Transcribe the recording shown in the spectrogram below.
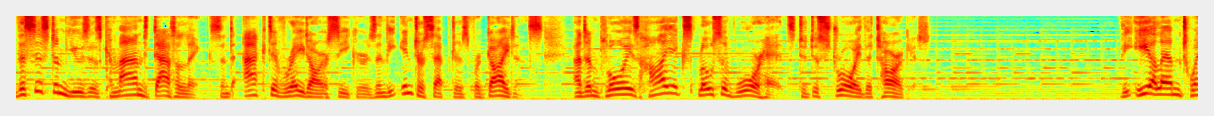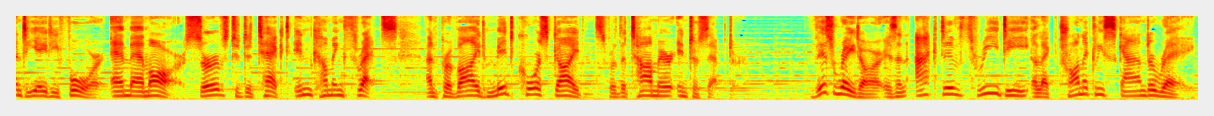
The system uses command data links and active radar seekers in the interceptors for guidance, and employs high explosive warheads to destroy the target. The ELM 2084 MMR serves to detect incoming threats and provide mid-course guidance for the Tamir interceptor. This radar is an active 3D electronically scanned array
